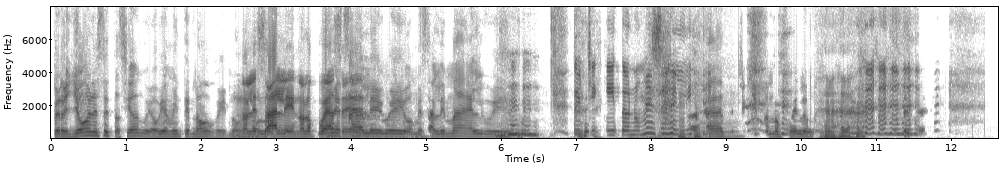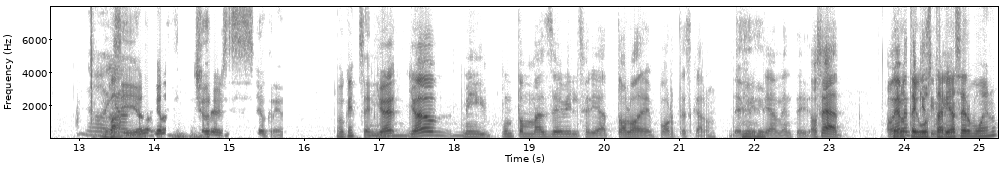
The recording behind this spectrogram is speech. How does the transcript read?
Pero yo en esta situación, güey, obviamente no, güey. No, no, le lo- sale, no lo no puede me hacer. sale, güey, o me sale mal, güey. Estoy chiquito, no me salí. Ajá, estoy chiquito, no puedo. güey. No, Sí, yo, yo los shooters, yo creo. Ok. Sería. Yo, yo, mi punto más débil sería todo lo de deportes, cabrón. Definitivamente. O sea, ¿Pero obviamente te que gustaría me- ser bueno?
